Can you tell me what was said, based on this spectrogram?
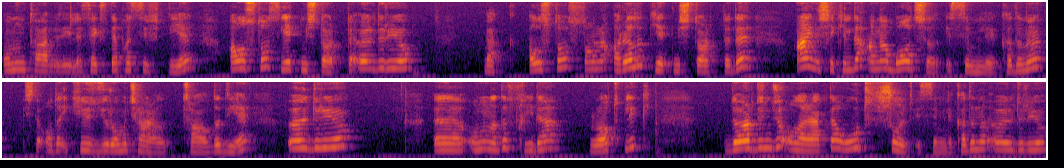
onun tabiriyle sekste pasif diye Ağustos 74'te öldürüyor. Bak Ağustos sonra Aralık 74'te de aynı şekilde Anna Bolschel isimli kadını işte o da 200 euromu çal- çaldı diye öldürüyor. Ee, onun adı Frida Rothblick. Dördüncü olarak da Ruth Schult isimli kadını öldürüyor.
